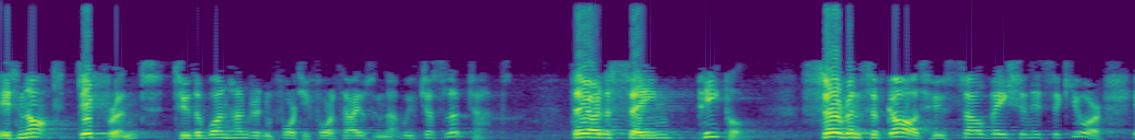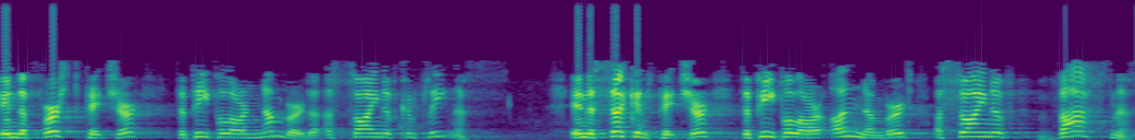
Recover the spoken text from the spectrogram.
is not different to the 144,000 that we've just looked at. They are the same people. Servants of God whose salvation is secure. In the first picture, the people are numbered, a sign of completeness. In the second picture, the people are unnumbered, a sign of vastness.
